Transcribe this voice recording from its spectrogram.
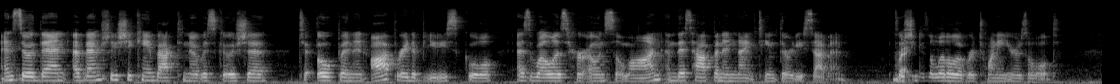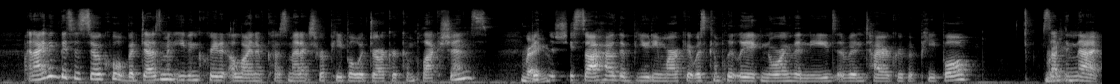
And so then eventually she came back to Nova Scotia to open and operate a beauty school as well as her own salon. And this happened in 1937. So she was a little over 20 years old. And I think this is so cool. But Desmond even created a line of cosmetics for people with darker complexions Right. because she saw how the beauty market was completely ignoring the needs of an entire group of people. Something that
